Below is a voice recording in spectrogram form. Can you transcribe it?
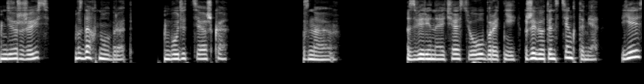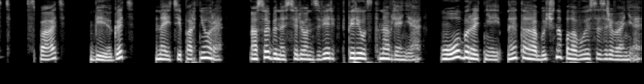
Держись, вздохнул брат. Будет тяжко. Знаю. Звериная часть у оборотней живет инстинктами. Есть, спать, бегать, найти партнера. Особенно силен зверь в период становления. У оборотней это обычно половое созревание.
